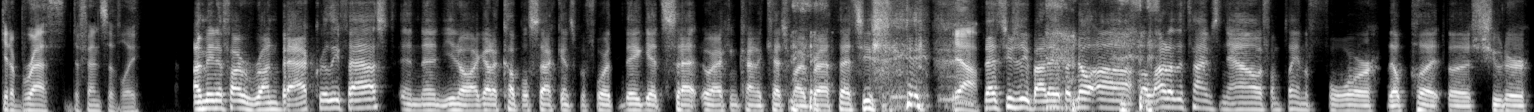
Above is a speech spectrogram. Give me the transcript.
get a breath defensively? I mean, if I run back really fast and then, you know, I got a couple seconds before they get set or I can kind of catch my breath, that's usually, yeah, that's usually about it. But no, uh, a lot of the times now, if I'm playing the four, they'll put the shooter,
